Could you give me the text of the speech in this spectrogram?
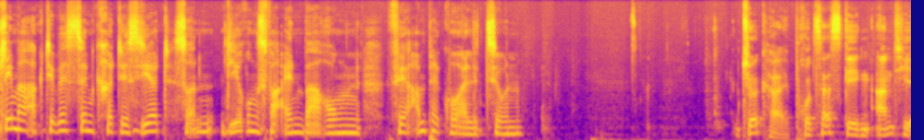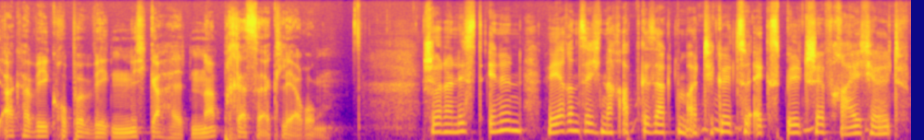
Klimaaktivistin kritisiert Sondierungsvereinbarungen für Ampelkoalition. Türkei, Prozess gegen Anti-AKW-Gruppe wegen nicht gehaltener Presseerklärung. JournalistInnen wehren sich nach abgesagtem Artikel zu Ex-Bildchef Reichelt.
